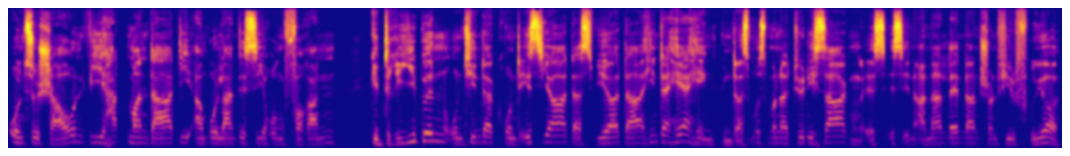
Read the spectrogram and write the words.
und zu schauen, wie hat man da die Ambulantisierung vorangetrieben. Und Hintergrund ist ja, dass wir da hinterherhinken. Das muss man natürlich sagen. Es ist in anderen Ländern schon viel früher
